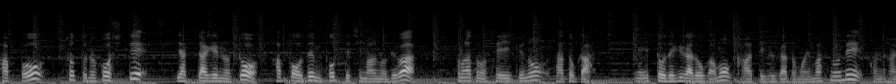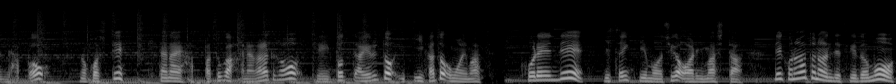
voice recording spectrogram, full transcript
葉っぱをちょっと残してやってあげるのと葉っぱを全部取ってしまうのではその後の生育の差とか越冬できるかどうかも変わってくるかと思いますのでこんな感じで葉っぱを残して汚い葉っぱとか花柄とかをきれいに取ってあげるといいかと思います。これで実際に切り戻しが終わりました。でこの後なんですけども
